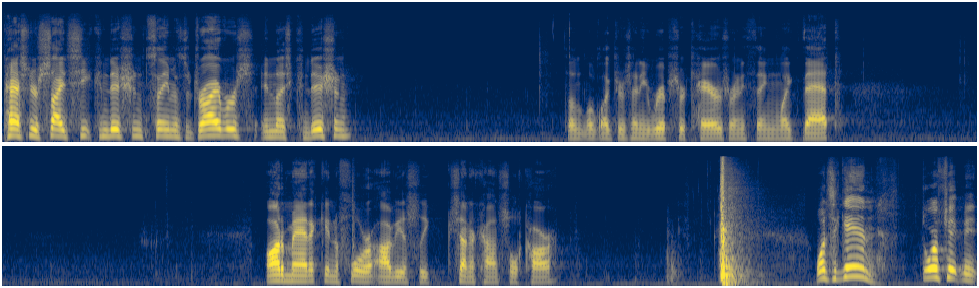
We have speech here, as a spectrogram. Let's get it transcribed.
passenger side seat condition, same as the driver's, in nice condition. Doesn't look like there's any rips or tears or anything like that. Automatic in the floor, obviously, center console car. Once again, door fitment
